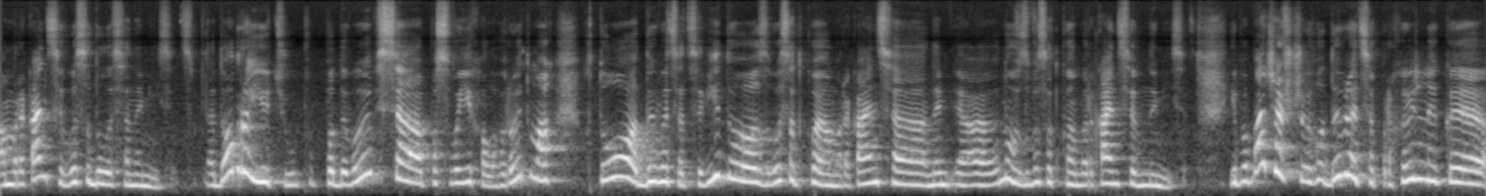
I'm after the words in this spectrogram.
американці висадилися на місяць. Добре, YouTube подивився по своїх алгоритмах, хто дивиться дивиться це відео з висадкою американця ну, з висадкою американців на місяць, і побачив, що його дивляться прихильники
